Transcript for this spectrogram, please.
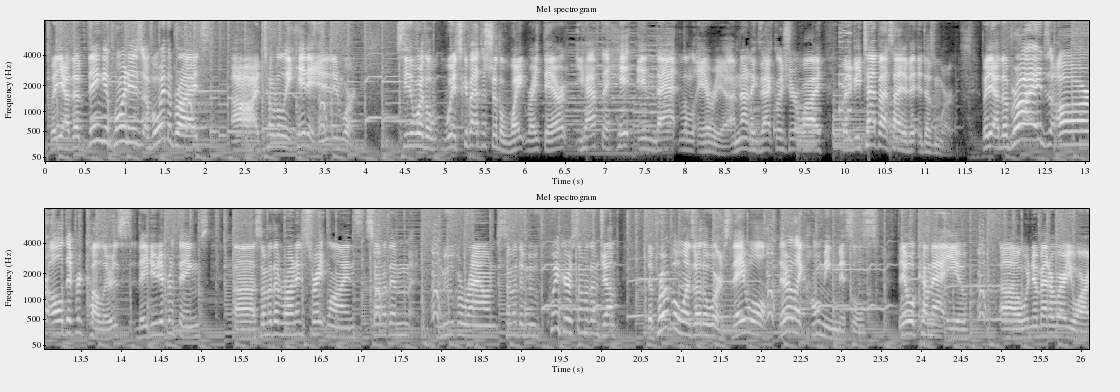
But yeah, the thing, the point is, avoid the brides. Ah, I totally hit it and it didn't work. See where the, it's about to show the white right there? You have to hit in that little area. I'm not exactly sure why, but if you tap outside of it, it doesn't work. But yeah, the brides are all different colors. They do different things. Uh, some of them run in straight lines. Some of them move around. Some of them move quicker. Some of them jump. The purple ones are the worst. They will, they're like homing missiles. They will come at you, uh, no matter where you are.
